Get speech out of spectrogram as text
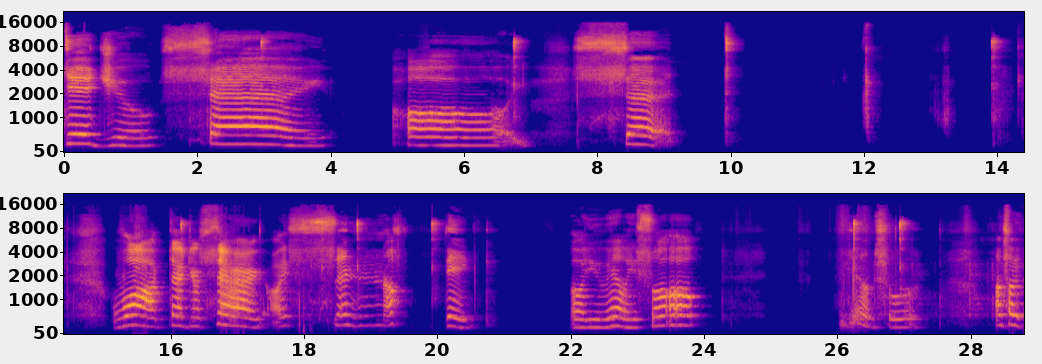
did you say? I said. What did you say? I said nothing. Are you really so Yeah, I'm sure. I'm sorry.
